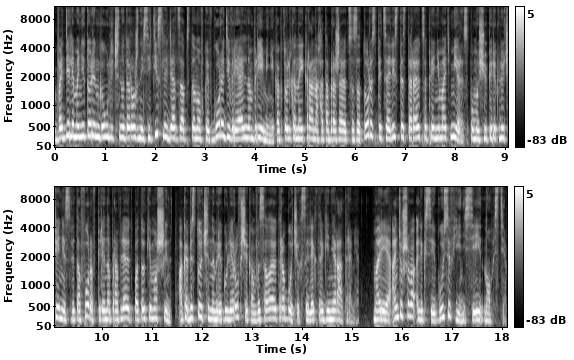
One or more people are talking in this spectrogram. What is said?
В отделе мониторинга улично-дорожной сети следят за обстановкой в городе в реальном времени. Как только на экранах отображаются заторы, специалисты стараются принимать меры. С помощью переключения светофоров перенаправляют потоки машин, а к обесточенным регулировщикам высылают рабочих с электрогенераторами. Мария Антюшева, Алексей Гусев, Енисей. Новости.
